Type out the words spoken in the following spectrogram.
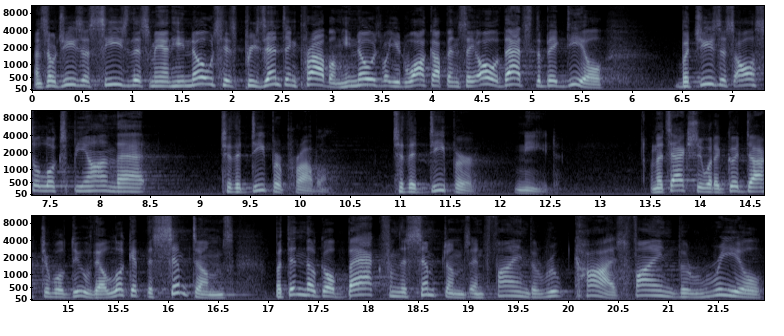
And so Jesus sees this man. He knows his presenting problem. He knows what you'd walk up and say, oh, that's the big deal. But Jesus also looks beyond that to the deeper problem, to the deeper need. And that's actually what a good doctor will do. They'll look at the symptoms, but then they'll go back from the symptoms and find the root cause, find the real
